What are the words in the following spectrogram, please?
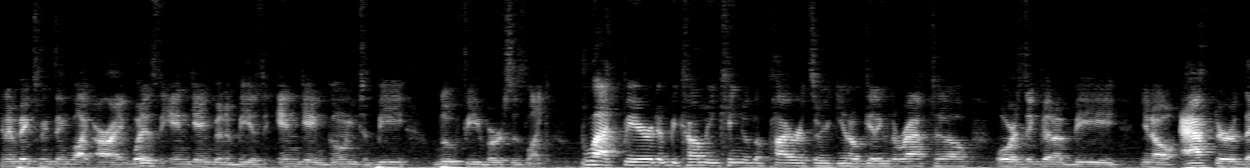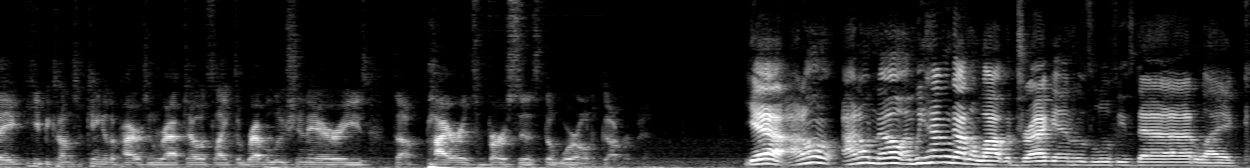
And it makes me think like, all right, what is the end game going to be? Is the end game going to be Luffy versus like Blackbeard and becoming king of the pirates, or you know, getting the Raftel, or is it gonna be you know after they he becomes king of the pirates and Raftel? It's like the revolutionaries, the pirates versus the world government. Yeah, I don't, I don't know, and we haven't gotten a lot with Dragon, who's Luffy's dad. Like,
